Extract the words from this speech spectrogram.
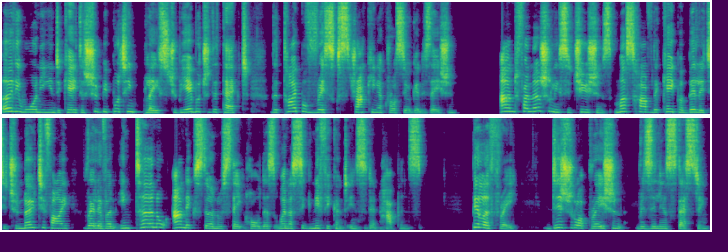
early warning indicators should be put in place to be able to detect the type of risks tracking across the organization. And financial institutions must have the capability to notify relevant internal and external stakeholders when a significant incident happens. Pillar 3 Digital Operation Resilience Testing.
